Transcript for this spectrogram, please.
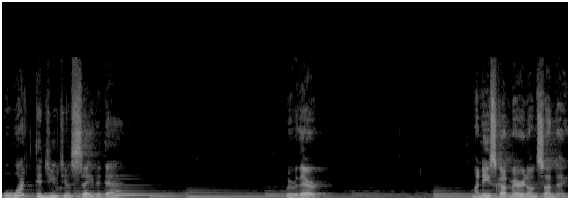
What did you just say to dad? We were there. My niece got married on Sunday,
